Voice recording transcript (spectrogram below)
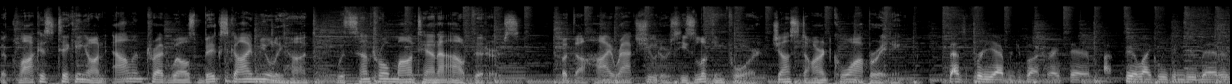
The clock is ticking on Allen Treadwell's Big Sky Muley Hunt with Central Montana Outfitters. But the high rack shooters he's looking for just aren't cooperating. That's a pretty average buck right there. I feel like we can do better. You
